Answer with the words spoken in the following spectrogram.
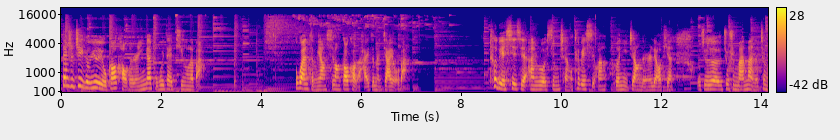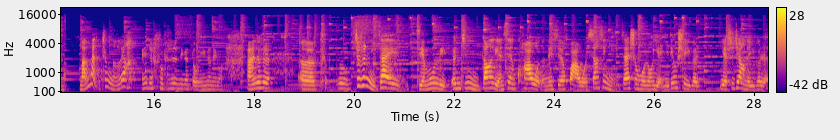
但是这个月有高考的人应该不会再听了吧？不管怎么样，希望高考的孩子们加油吧。特别谢谢安若星辰，我特别喜欢和你这样的人聊天，我觉得就是满满的正能，满满的正能量。哎，这不是那个抖音的那个吗？反正就是，呃，嗯，就是你在节目里，嗯，就你刚连线夸我的那些话，我相信你在生活中也一定是一个，也是这样的一个人，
